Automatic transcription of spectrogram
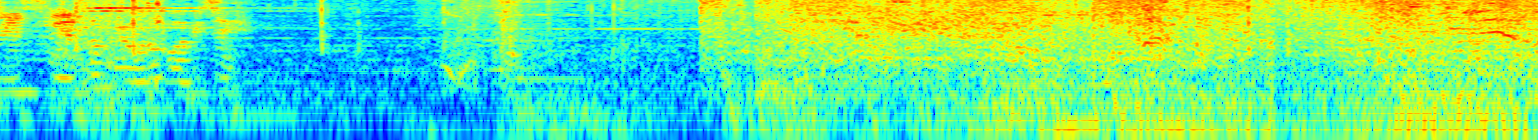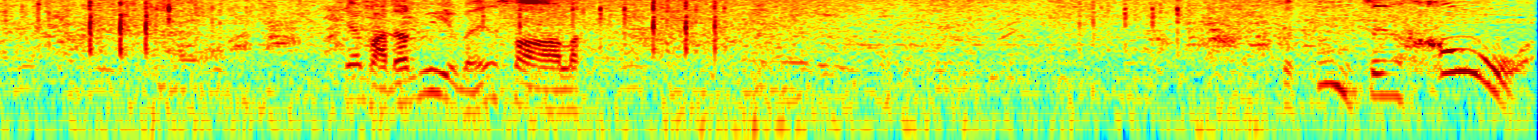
실수해서 배우는 법이지. 先把这绿纹杀了，这盾真厚啊！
